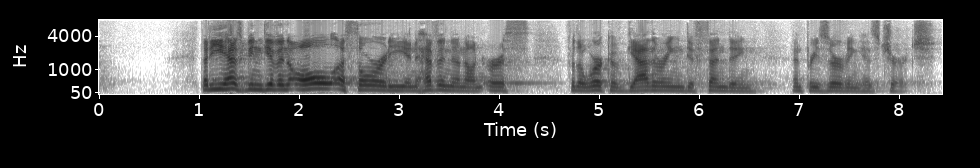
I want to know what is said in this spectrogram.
that he has been given all authority in heaven and on earth for the work of gathering, defending, and preserving his church.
